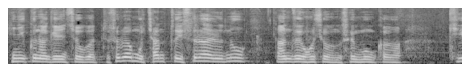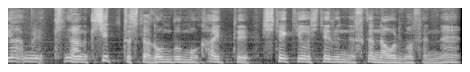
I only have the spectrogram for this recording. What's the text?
皮肉な現象があってそれはもうちゃんとイスラエルの安全保障の専門家が極めあのきちっとした論文も書いて指摘をしているんですが治りませんね。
